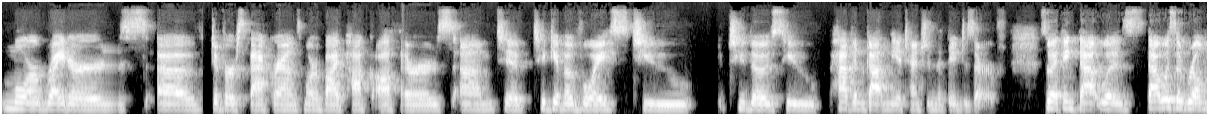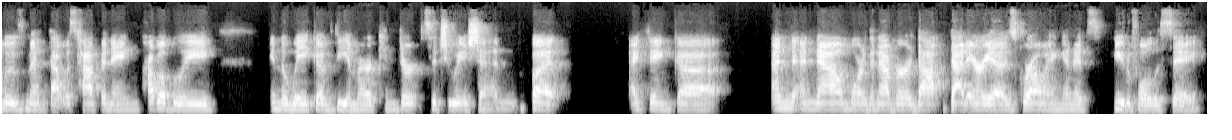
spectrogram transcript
more writers of diverse backgrounds, more BIPOC authors, um, to to give a voice to to those who haven't gotten the attention that they deserve. So I think that was that was a real movement that was happening probably in the wake of the American Dirt situation. But I think uh, and and now more than ever that that area is growing and it's beautiful to see.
